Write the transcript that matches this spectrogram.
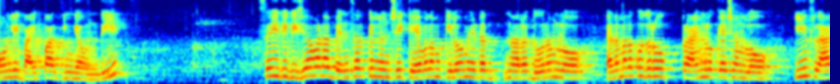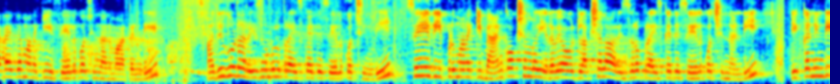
ఓన్లీ బైక్ పార్కింగే ఉంది. సో ఇది విజయవాడ బెన్ సర్కిల్ నుంచి కేవలం కిలోమీటర్న్నర దూరంలో ఎడమల కుదురు ప్రైమ్ లొకేషన్లో ఈ ఫ్లాట్ అయితే మనకి సేల్కి వచ్చిందనమాట అండి. అది కూడా రీజనబుల్ ప్రైస్కి అయితే సేల్కి వచ్చింది. సో ఇది ఇప్పుడు మనకి బ్యాంక్ ఆప్షన్లో ఇరవై ఒకటి లక్షల రిజర్వ్ ప్రైస్కి అయితే సేల్కి వచ్చిందండి. ఇక్కడ నుండి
